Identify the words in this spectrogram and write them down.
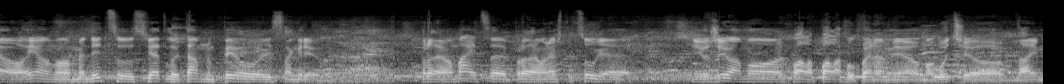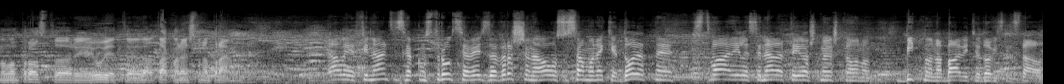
Evo, imamo medicu, svjetlu i tamnu pivu i sangriju. Prodajemo majice, prodajemo nešto cuge i uživamo. Hvala Palahu koji nam je omogućio da imamo prostor i uvjete da tako nešto napravimo. Da li je financijska konstrukcija već završena, ovo su samo neke dodatne stvari ili se nadate još nešto ono bitno nabaviti od ovih sredstava?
